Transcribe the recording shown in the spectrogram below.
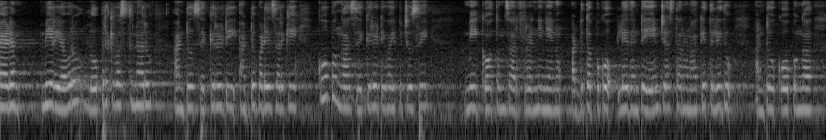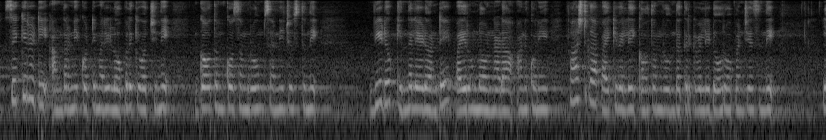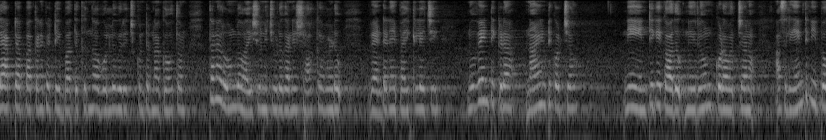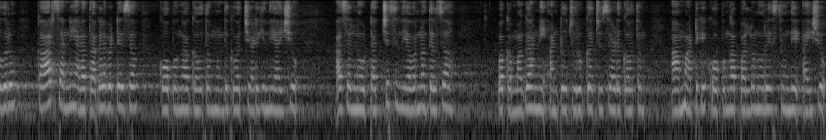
మేడం మీరు ఎవరు లోపలికి వస్తున్నారు? అంటూ సెక్యూరిటీ అడ్డుపడేసరికి కోపంగా సెక్యూరిటీ వైపు చూసి మీ గౌతమ్ సార్ ఫ్రెండ్ని నేను అడ్డు తప్పుకో లేదంటే ఏం చేస్తారో నాకే తెలీదు అంటూ కోపంగా సెక్యూరిటీ అందరినీ కొట్టి మరీ లోపలికి వచ్చింది. గౌతమ్ కోసం రూమ్స్ అన్నీ చూస్తుంది. వీడు కింద లేడు అంటే పై రూమ్లో ఉన్నాడా? అనుకొని ఫాస్ట్గా పైకి వెళ్ళి గౌతమ్ రూమ్ దగ్గరికి వెళ్ళి డోర్ ఓపెన్ చేసింది. ల్యాప్టాప్ పక్కన పెట్టి బద్ధకంగా ఒళ్ళు విరుచుకుంటున్న గౌతమ్ తన రూమ్లో ఐషుని చూడగానే షాక్ అవ్వాడు. వెంటనే పైకి లేచి నువ్వేంటి ఇక్కడ? నా ఇంటికి వచ్చావు? నీ ఇంటికి కాదు నీ రూమ్ కూడా వచ్చాను. అసలు ఏంటి నీ పొగరు? కార్స్ అన్నీ అలా తగలబెట్టేశావు? కోపంగా గౌతమ్ ముందుకు వచ్చి అడిగింది ఐషు. అసలు నువ్వు టచ్ చేసింది ఎవరినో తెలుసా? ఒక మగాన్ని అంటూ చురుగ్గా చూశాడు గౌతమ్. ఆ మాటకి కోపంగా పళ్ళు నూరేస్తుంది ఐషు.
